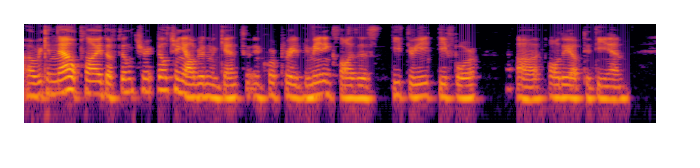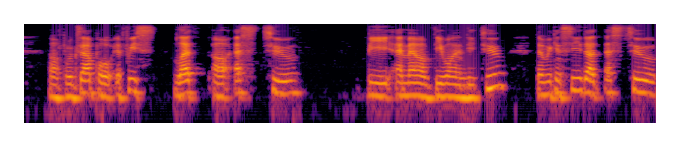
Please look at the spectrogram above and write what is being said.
Uh, we can now apply the filter filtering algorithm again to incorporate remaining clauses D3, D4, uh, all the way up to DM. Uh, for example, if we let uh, S2 be mm of d1 and d2, then we can see that S2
